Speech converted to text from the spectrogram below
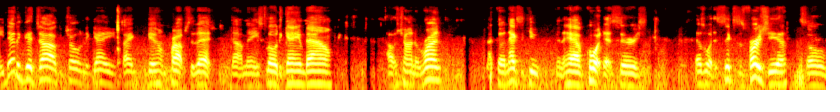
he did a good job controlling the game. So I give him props to that. You know I mean, he slowed the game down. I was trying to run. I couldn't execute in the half court that series. That was what the Sixers' first year. So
